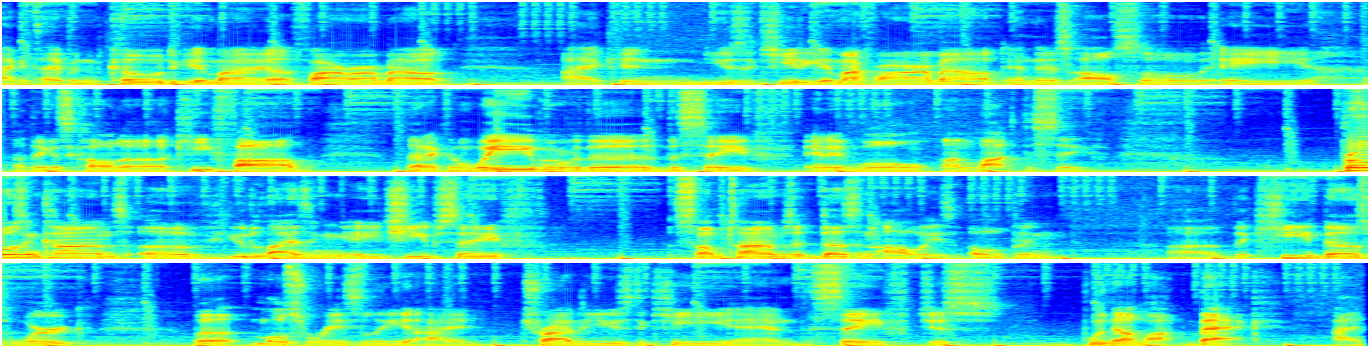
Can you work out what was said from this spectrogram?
I can type in code to get my uh, firearm out. I can use a key to get my firearm out, and there's also a, I think it's called a, a key fob that I can wave over the, the safe and it will unlock the safe. Pros and cons of utilizing a cheap safe. Sometimes it doesn't always open. Uh, the key does work, but most recently I tried to use the key and the safe just would not lock back. I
